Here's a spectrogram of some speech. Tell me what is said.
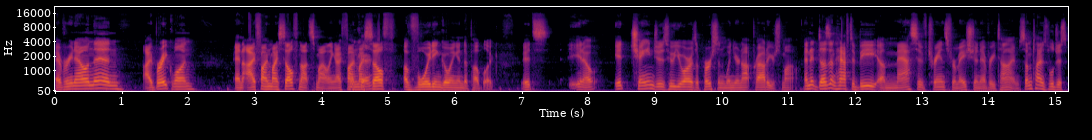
Every now and then, I break one, and I find myself not smiling. I find Okay. myself avoiding going into public. It's you know, it changes who you are as a person when you're not proud of your smile. And it doesn't have to be a massive transformation every time. Sometimes we'll just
